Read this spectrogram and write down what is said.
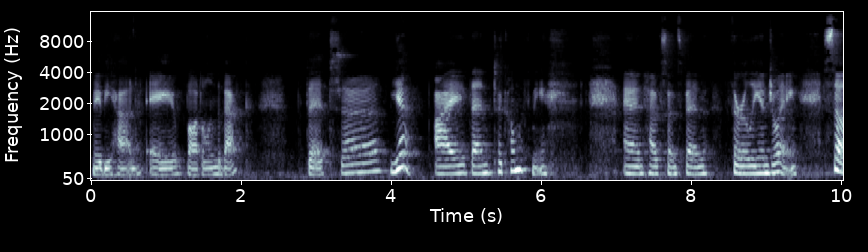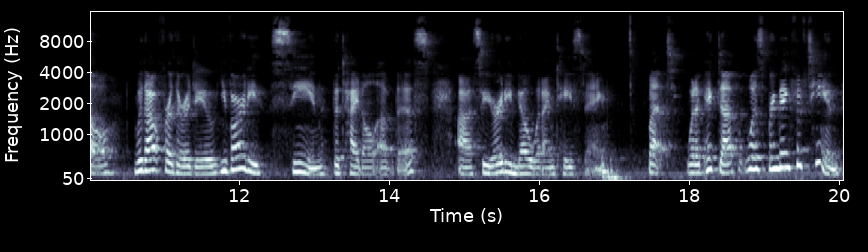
maybe had a bottle in the back that, uh, yeah, I then took home with me and have since been thoroughly enjoying. So without further ado, you've already seen the title of this, uh, so you already know what I'm tasting. But what I picked up was Springbank 15.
